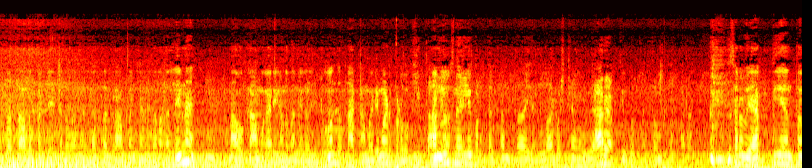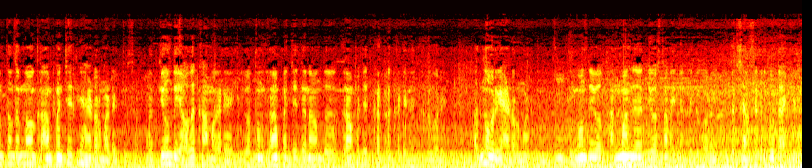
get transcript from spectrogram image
ಅಥವಾ ತಾಲೂಕು ಪಂಚಾಯತ್ ಅನುದಾನ ಅಥವಾ ಗ್ರಾಮ ಪಂಚಾಯತ್ ಅನುದಾನದಲ್ಲಿನ ನಾವು ಕಾಮಗಾರಿ ಅನುದಾನಗಳು ಇಟ್ಕೊಂಡು ನಾ ಕಾಮಗಾರಿ ಮಾಡಿಕೊಡ್ಬೇಕು. ಈ ತಾಲೂಕಿನಲ್ಲಿ ಬರ್ತಕ್ಕಂಥ ಎಲ್ಲ ಬಸ್ ಸ್ಟ್ಯಾಂಡ್ಗಳು ಯಾರು ವ್ಯಾಪ್ತಿಗೆ ಬರ್ತಾರೆ ತಮ್ಮ ಸರ್ ವ್ಯಾಪ್ತಿ ಅಂತಂತಂದ್ರೆ ನಾವು ಗ್ರಾಮ ಪಂಚಾಯತ್ಗೆ ಓವರ್ ಮಾಡಿರ್ತೀವಿ ಸರ್ ಪ್ರತಿಯೊಂದು ಯಾವುದೇ ಕಾಮಗಾರಿ ಆಗಲಿ ಇವತ್ತೊಂದು ಗ್ರಾಮ ಪಂಚಾಯತ್ನ ಒಂದು ಗ್ರಾಮ ಪಂಚಾಯತ್ ಕಟ್ಟಡ ಕಟ್ಟಿದ ನಿಂತಿದ್ದೀವಿ ಅದನ್ನ ಅವ್ರಿಗೆ ಹ್ಯಾಂಡರ್ ಮಾಡ್ತೀನಿ ಇವೊಂದು ಇವತ್ತು ಹನುಮಾನ್ ದೇವಸ್ಥಾನ ಐತೆ ಇದ್ದೀವಿ ಇದ್ರ ಶಾಸಕರ ದುಡ್ಡು ಹಾಕಿದ್ರು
